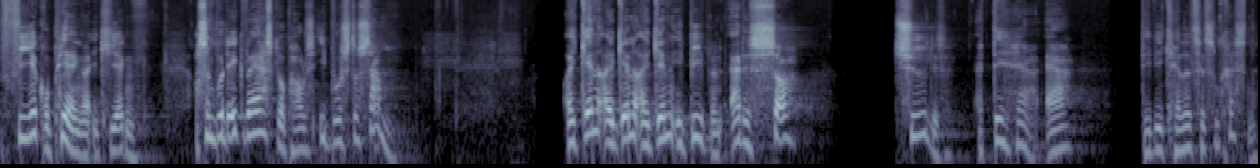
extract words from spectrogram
fire grupperinger i kirken. Og så burde det ikke være, skriver Paulus. I burde stå sammen. Og igen og igen og igen i Bibelen er det så tydeligt, at det her er det, vi er kaldet til som kristne.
